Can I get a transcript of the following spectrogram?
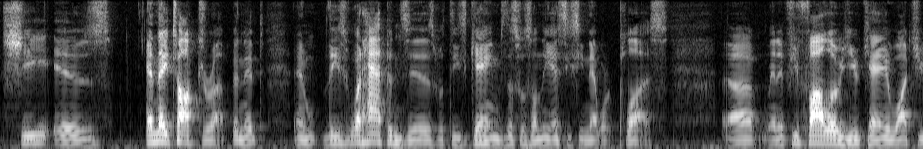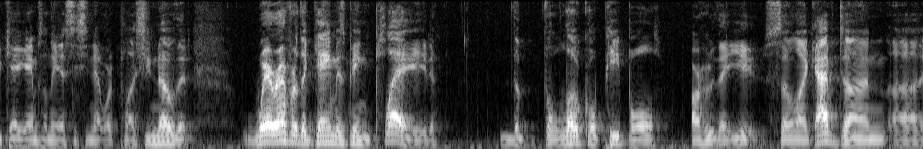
She is and they talked her up and it and these what happens is with these games, this was on the SEC Network Plus. Uh, and if you follow UK, watch UK games on the SEC Network Plus, you know that wherever the game is being played, the the local people are who they use. So like I've done uh,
